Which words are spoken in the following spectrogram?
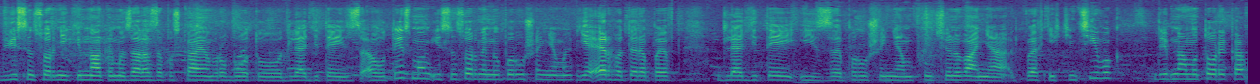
Дві сенсорні кімнати. Ми зараз запускаємо роботу для дітей з аутизмом і сенсорними порушеннями. Є ерготерапевт для дітей із порушенням функціонування верхніх кінцівок. Дрібна моторика.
